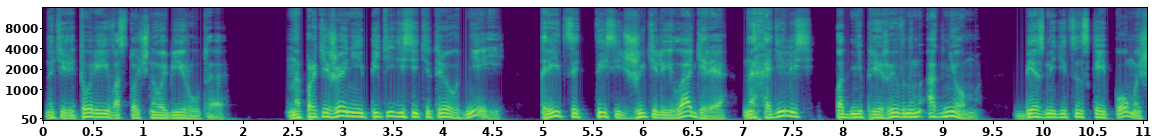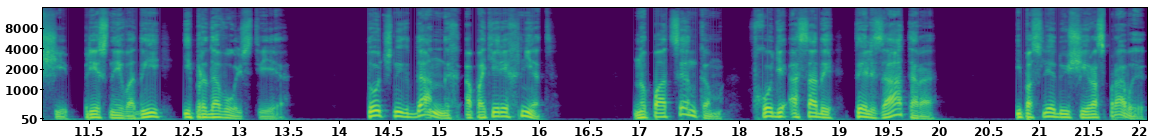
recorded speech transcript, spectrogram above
на территории Восточного Бейрута. На протяжении 53 дней 30 тысяч жителей лагеря находились под непрерывным огнем, без медицинской помощи, пресной воды и продовольствия. Точных данных о потерях нет. Но по оценкам, в ходе осады Тель-Заатара и последующей расправы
